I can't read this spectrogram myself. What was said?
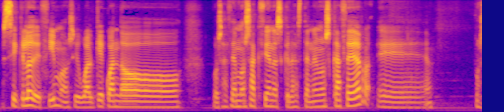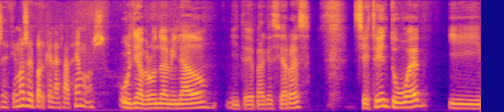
sí que lo decimos, igual que cuando pues hacemos acciones que las tenemos que hacer, eh, pues decimos el por qué las hacemos. Última pregunta de mi lado, y te doy para que cierres. Si estoy en tu web y,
